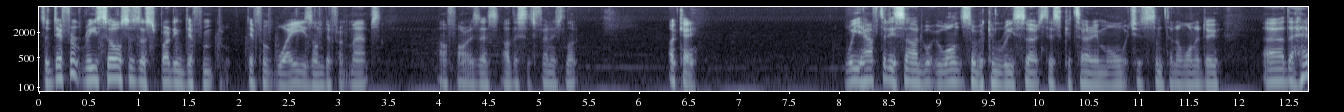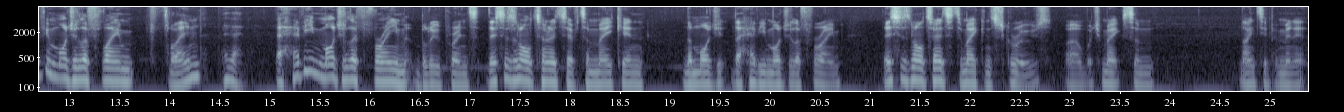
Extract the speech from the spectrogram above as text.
So different resources are spreading different different ways on different maps. How far is this? Oh, this is finished, look. Okay. We have to decide what we want so we can research this Caterium ore, which is something I want to do. Uh, the heavy modular flame... Flame? The heavy modular frame blueprint. This is an alternative to making the, modu the heavy modular frame. This is an alternative to making screws, uh, which makes them 90 per minute.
